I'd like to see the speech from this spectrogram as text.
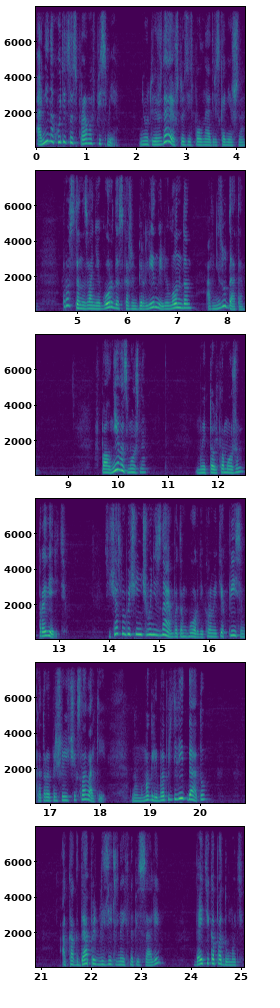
Они находятся справа в письме. Не утверждаю, что здесь полный адрес, конечно. Просто название города, скажем, Берлин или Лондон, а внизу дата. Вполне возможно. Мы только можем проверить. Сейчас мы почти ничего не знаем об этом городе, кроме тех писем, которые пришли из Чехословакии. Но мы могли бы определить дату. А когда приблизительно их написали? Дайте-ка подумать.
